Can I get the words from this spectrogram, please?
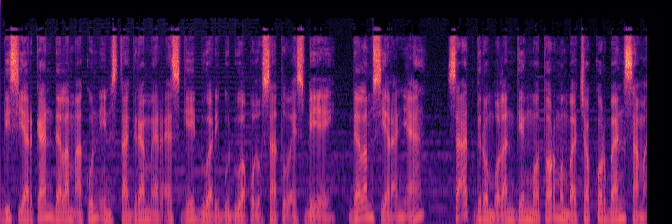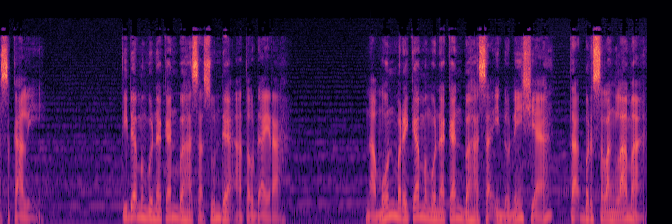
disiarkan dalam akun Instagram RSG 2021 SBY. Dalam siarannya, saat gerombolan geng motor membacok korban sama sekali. Tidak menggunakan bahasa Sunda atau daerah. Namun mereka menggunakan bahasa Indonesia, tak berselang lama,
